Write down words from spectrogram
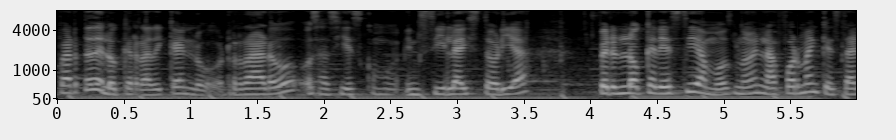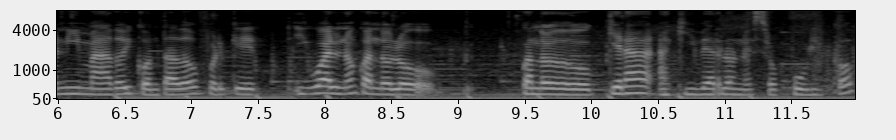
parte de lo que radica en lo raro, o sea, sí es como en sí la historia, pero lo que decíamos, ¿no? En la forma en que está animado y contado, porque igual, ¿no? Cuando lo cuando quiera aquí verlo nuestro público,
